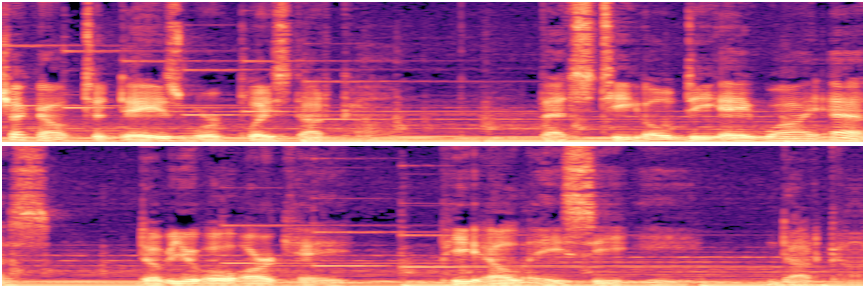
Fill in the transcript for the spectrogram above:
check out today'sworkplace.com. That's T O D A Y S W O R K P L A C E dot com.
